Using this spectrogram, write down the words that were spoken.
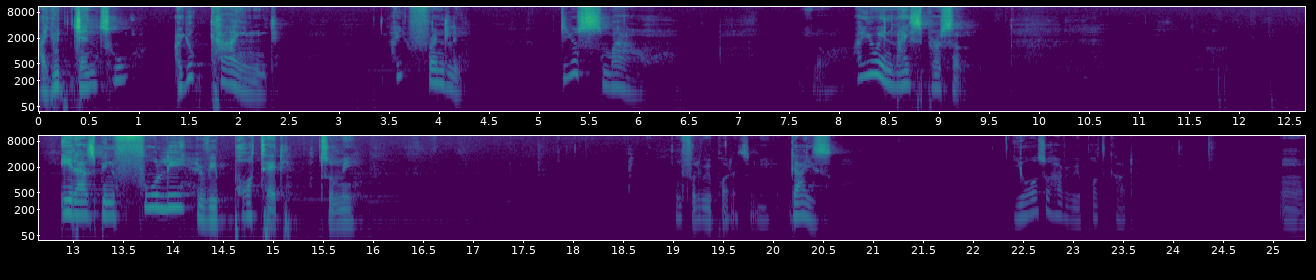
Are you gentle? Are you kind? Are you friendly? Do you smile? Are you a nice person? It has been fully reported to me. Fully reported to me. Guys, you also have a report card. Mm.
